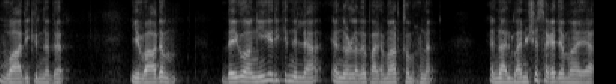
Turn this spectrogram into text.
വാദിക്കുന്നത്. ഈ വാദം ദൈവം അംഗീകരിക്കുന്നില്ല എന്നുള്ളത് പരമാർത്ഥമാണ്. എന്നാൽ മനുഷ്യ സഹജമായ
